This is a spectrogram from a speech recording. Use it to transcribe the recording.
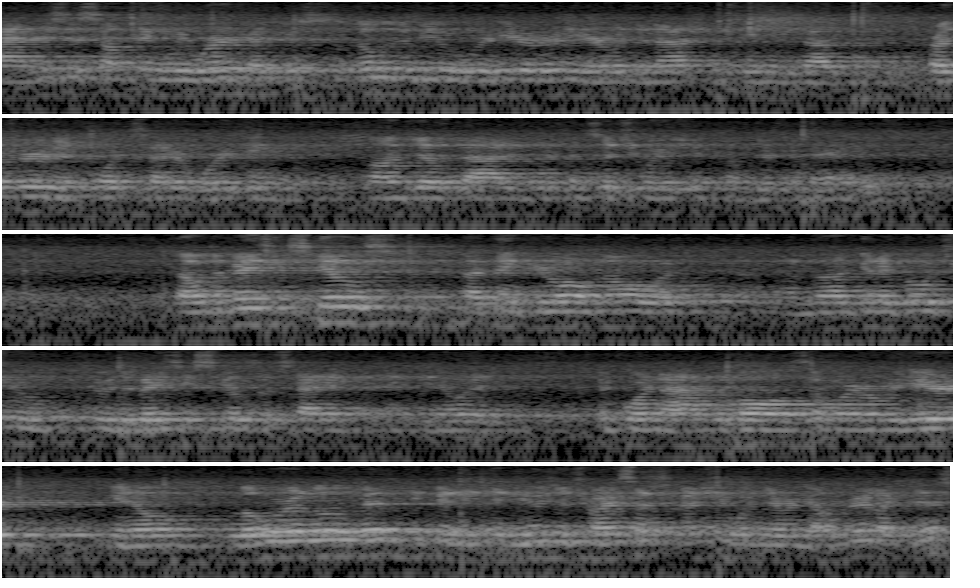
And this is something we work at. Just those of you who were here earlier with the national team, we got our third and fourth setter working on just that in different situations from different angles. Now the basic skills, I think you all know. I'm not going to go through through the basic skills of setting. I think you know that it's important to have the ball somewhere over here. You know, lower a little bit because you can use your triceps, especially when you're younger, like this.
